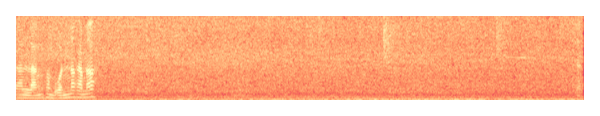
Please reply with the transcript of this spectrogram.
ด้านหลังข้างบนนะครับเนาะจาก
